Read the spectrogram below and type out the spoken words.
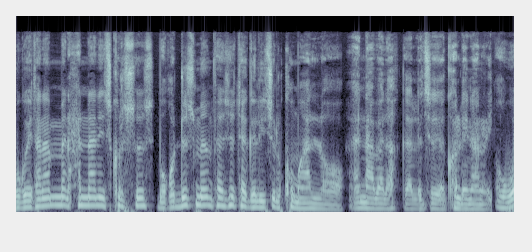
ብጎይታና ብመድሓናን የሱስ ክርስቶስ ብቅዱስ መንፈሱ ተገሊጹልኩም ኣሎ እናበለ ክገልጽ ከሎ ኢና ንርኢ እወ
